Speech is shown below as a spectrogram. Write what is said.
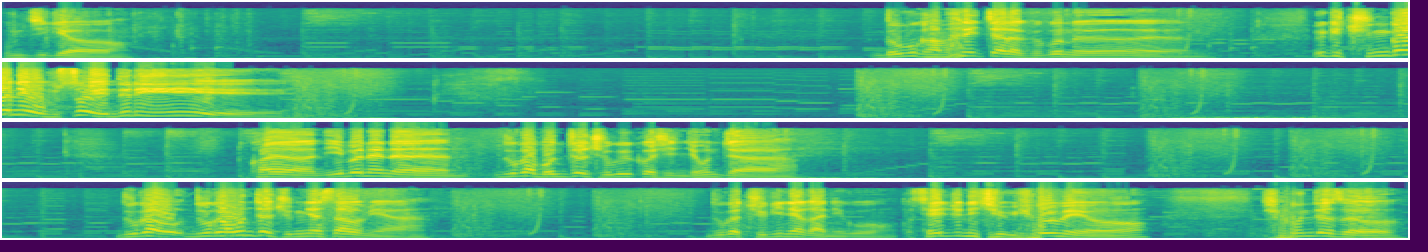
움직여. 너무 가만히 있잖아 그거는. 왜 이렇게 중간이 없어 애들이? 과연 이번에는 누가 먼저 죽을 것인지 혼자. 누가 누가 혼자 죽냐 싸움이야 누가 죽이냐가 아니고. 세준이 지금 위험해요. 혼자서.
